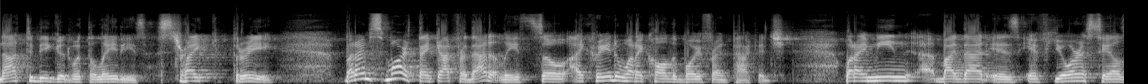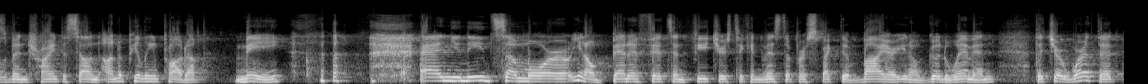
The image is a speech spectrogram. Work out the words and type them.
not to be good with the ladies. Strike three. But I'm smart, thank God for that at least. So I created what I call the boyfriend package. What I mean uh, by that is if you're a salesman trying to sell an unappealing product, me, and you need some more, you know, benefits and features to convince the prospective buyer, you know, good women, that you're worth it,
